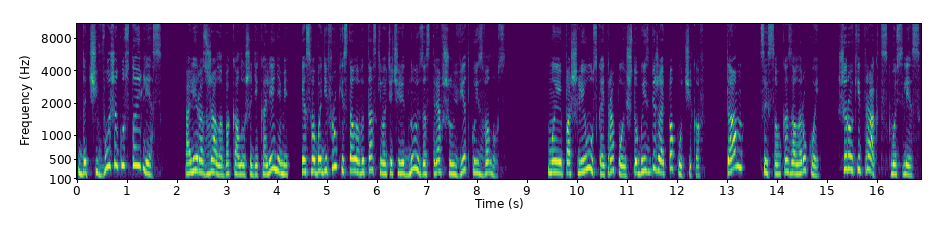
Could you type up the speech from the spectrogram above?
Да чего же густой лес? Али разжала бока лошади коленями и, освободив руки, стала вытаскивать очередную застрявшую ветку из волос. Мы пошли узкой тропой, чтобы избежать попутчиков. Там, Цисса указала рукой, широкий тракт сквозь лес,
